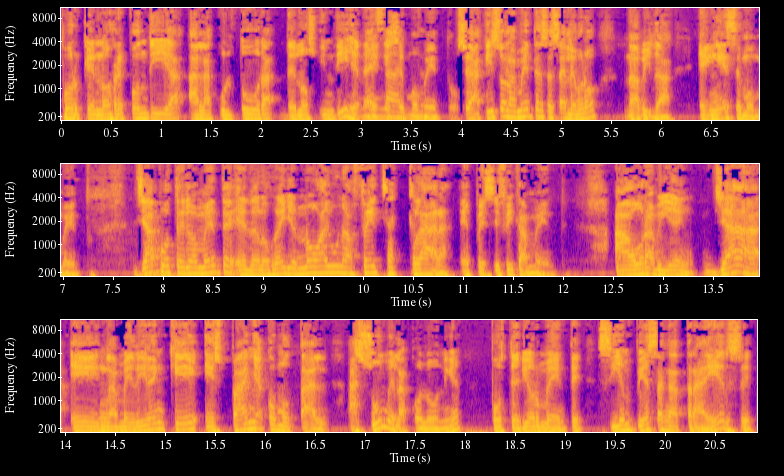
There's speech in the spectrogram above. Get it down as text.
porque no respondía a la cultura de los indígenas en ese momento. O sea, aquí solamente se celebró Navidad en ese momento. Ya posteriormente el de los Reyes no hay una fecha clara específicamente. Ahora bien, ya en la medida en que España como tal asume la colonia, posteriormente sí empiezan a traerse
